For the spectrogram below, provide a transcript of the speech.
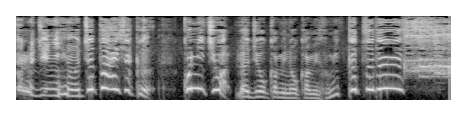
たの12分をちょっと拝借。こんにちは。ラジオ神の神ふみかつです。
